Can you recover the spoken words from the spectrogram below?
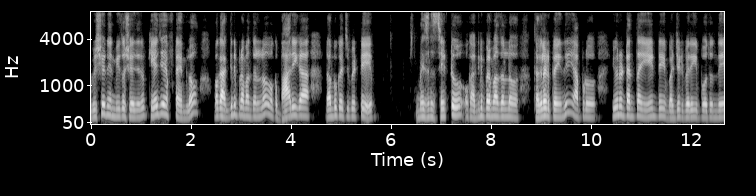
విషయం నేను మీతో షేర్ చేశాను. కేజీఎఫ్ టైంలో ఒక అగ్ని ప్రబంధంలో ఒక భారీగా డబ్బు ఖర్చు పెట్టి వేసిన సెట్ ఒక అగ్ని ప్రమాదంలో తగలడిపోయింది. అప్పుడు యూనిట్ అంతా ఏంటి? బడ్జెట్ పెరిగిపోతుంది.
